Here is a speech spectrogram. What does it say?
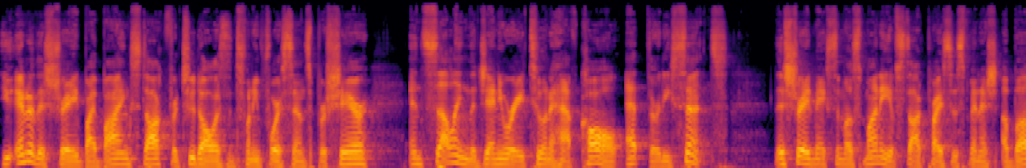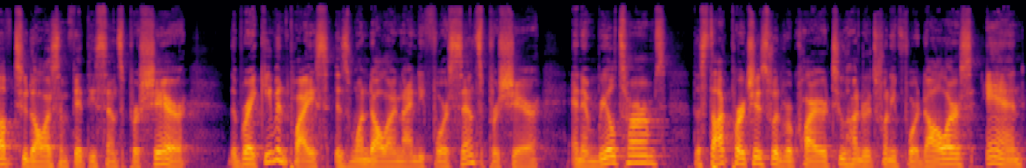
You enter this trade by buying stock for $2.24 per share and selling the January 2.5 call at 30 cents. This trade makes the most money if stock prices finish above $2.50 per share. The break even price is $1.94 per share, and in real terms, the stock purchase would require $224 and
